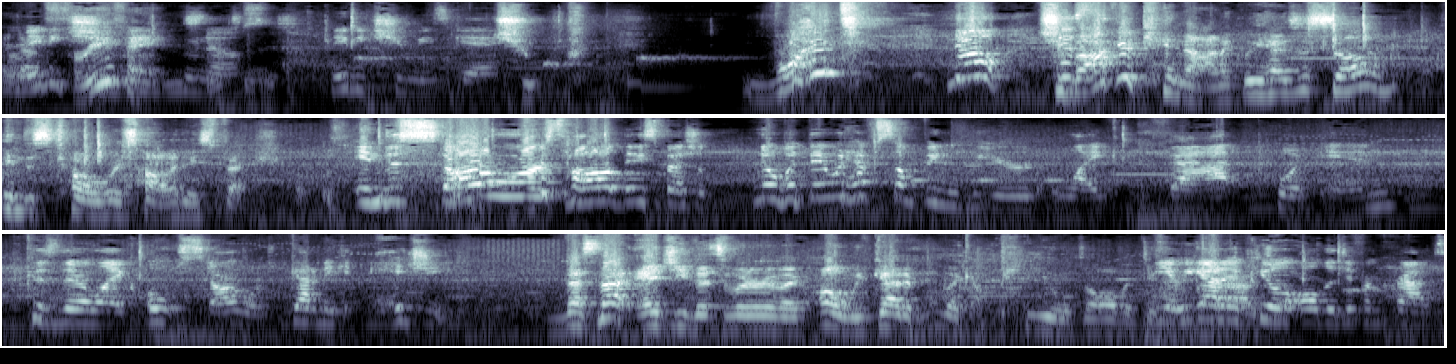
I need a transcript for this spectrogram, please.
I or got maybe three Chewie. Who knows? Maybe Chewie's gay. Chew- what? No! Chewbacca canonically has a son in the Star Wars Holiday Special. in the Star Wars Holiday Special. No, but they would have something weird like that put in because they're like, oh, Star Wars, we gotta make it edgy. That's not edgy. That's literally like, oh, we've got to like appeal to all the different. Yeah, we gotta crowds. appeal to all the different crowds.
